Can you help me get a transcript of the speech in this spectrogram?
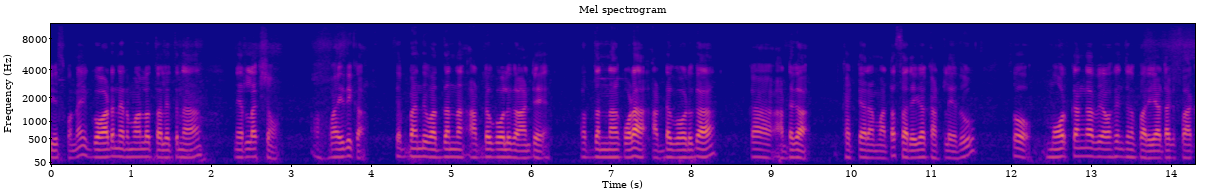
తీసుకున్నాయి. గోడ నిర్మాణంలో తలెత్తిన నిర్లక్ష్యం వైదిక సిబ్బంది వద్దన్న అడ్డగోలుగా అంటే వద్దన్నా కూడా అడ్డగోడుగా అడ్డగా కట్టారన్నమాట. సరిగా కట్టలేదు. సో మూర్ఖంగా వ్యవహరించిన పర్యాటక శాఖ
